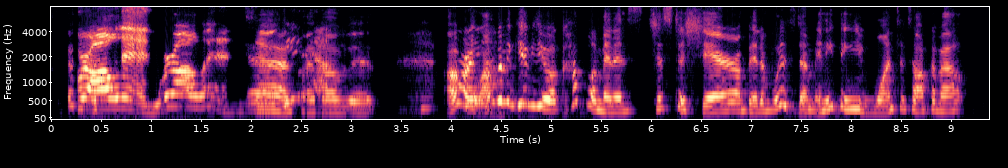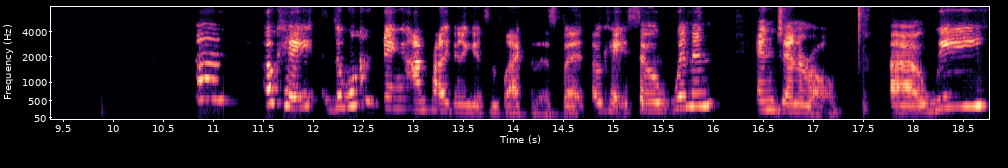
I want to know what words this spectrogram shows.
we're all in. We're all in. Yes, so, yeah. I love it. All right, well, I'm going to give you a couple of minutes just to share a bit of wisdom. Anything you want to talk about? Um, okay, the one thing I'm probably going to get some flack for this, but okay, so women in general, uh, we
